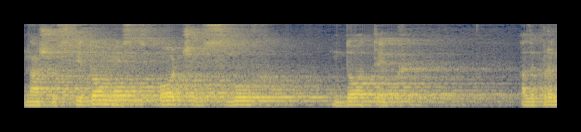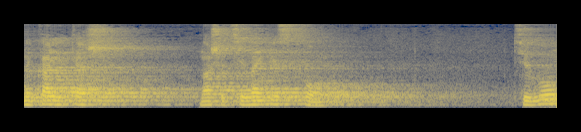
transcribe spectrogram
нашу свідомість, очі, слух, дотик, але проникає теж наше ціле єство, цілу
